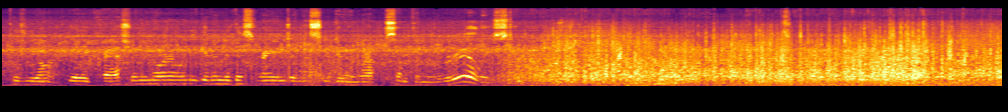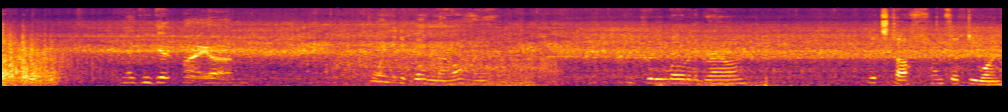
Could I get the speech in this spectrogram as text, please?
because you don't really crash anymore when you get into this range unless you're doing something really stupid. I can get my uh, going to the bend now. I'm pretty low to the ground. It's tough. I'm 51.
